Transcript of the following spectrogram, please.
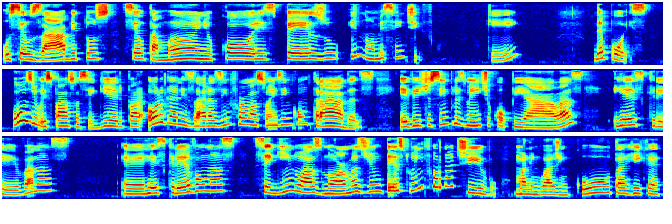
os seus hábitos, seu tamanho, cores, peso e nome científico, ok? Depois, Use o espaço a seguir para organizar as informações encontradas. Evite simplesmente copiá-las, reescreva-nas, é, reescrevam-nas seguindo as normas de um texto informativo, uma linguagem culta, rica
